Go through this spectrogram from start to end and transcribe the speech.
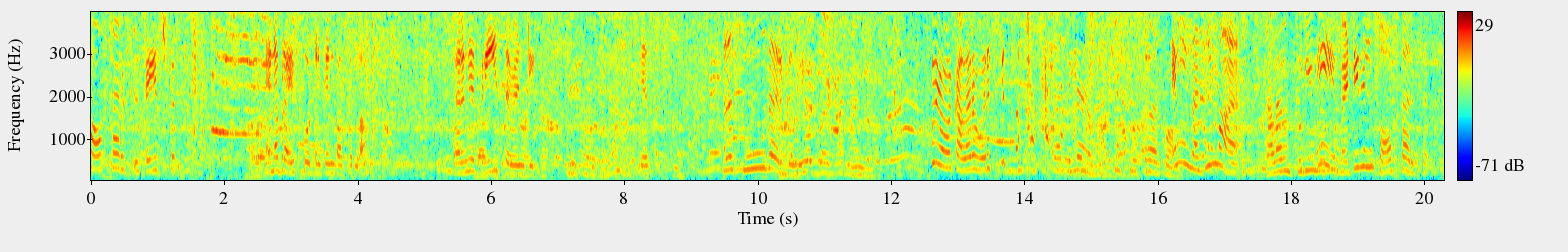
சாஃப்டாக இருக்குது டேஸ்ட் என்ன ப்ரைஸ் போட்டிருக்குன்னு பார்த்துடலாம். பாருங்க த்ரீ செவன்ட்டி எஸ் நல்லா ஸ்மூத்தாக இருக்குது கலர் வருது இல்லை சூப்பராக இருக்கும். ஏய் நிஜமா? கலரும் துணியும் ஏய் மெட்டீரியல் சாஃப்டாக இருக்குது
